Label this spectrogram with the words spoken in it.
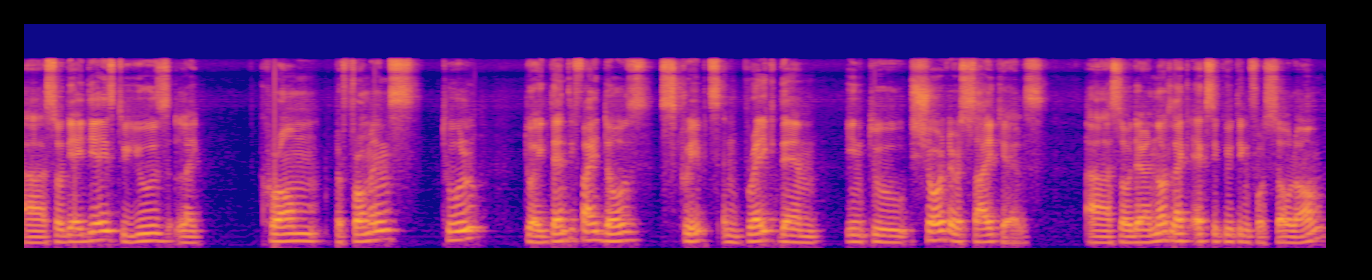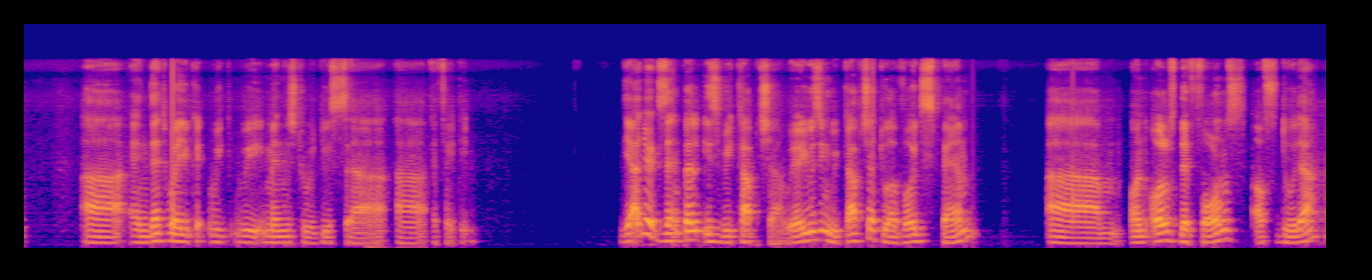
Uh, so the idea is to use like Chrome performance tool to identify those scripts and break them into shorter cycles. Uh, so they're not like executing for so long. And that way you can, we, we manage to reduce FID. The other example is reCAPTCHA. We are using reCAPTCHA to avoid spam um, on all of the forms of Duda.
